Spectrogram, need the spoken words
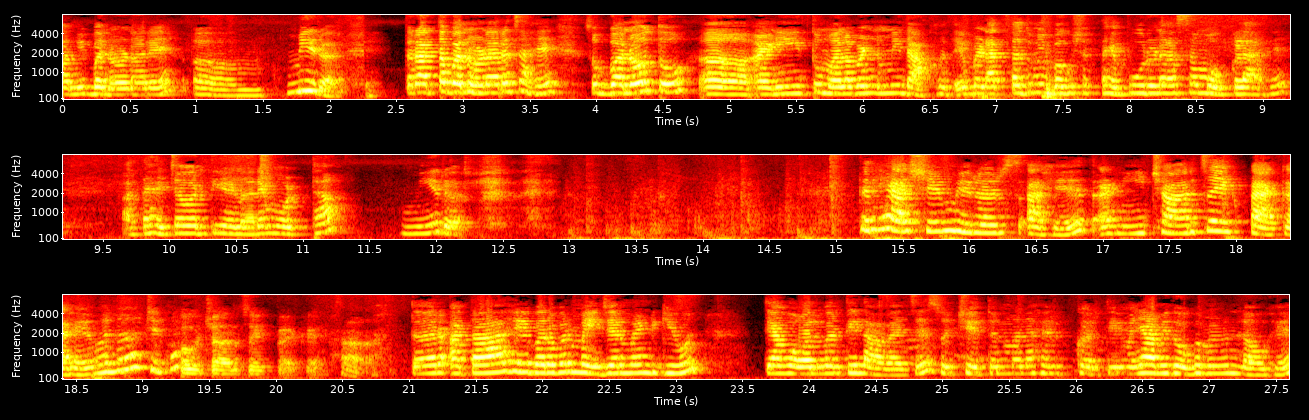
आम्ही बनवणार आहे मिरर तर आता बनवणारच आहे. सो बनवतो. आणि तुम्हाला पण मी दाखवते. बट आता तुम्ही बघू शकता हे पूर्ण असं मोकळं आहे. आता ह्याच्यावरती येणार आहे मोठा मिरर तर हे असे मिरर्स आहेत आणि चारचं एक पॅक आहे हो ना चिकू? हो चारचा एक पॅक आहे. हा तर आता हे बरोबर मेजरमेंट घेऊन त्या वॉल वरती लावायचे. सो चेतन मला हेल्प करतील. म्हणजे आम्ही दोघं मिळून लावू हे.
